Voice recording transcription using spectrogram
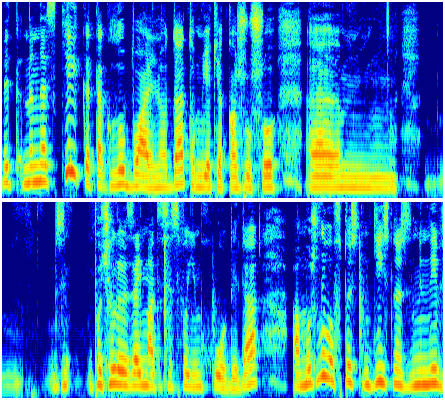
не, не наскільки так глобально, да, там, як я кажу, що з- почали займатися своїм хобі, да? а можливо, хтось дійсно змінив,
